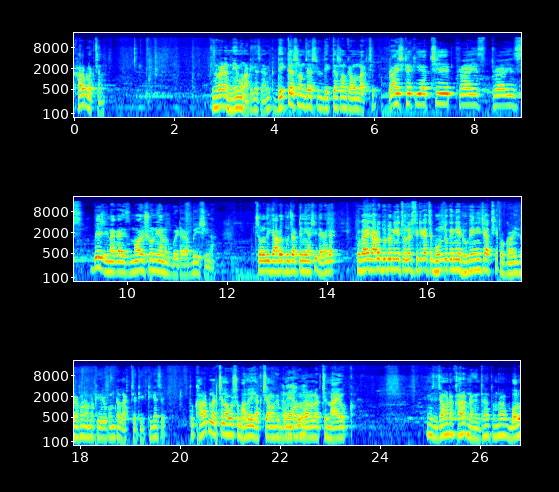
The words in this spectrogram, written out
খারাপ লাগছে না। কিন্তু ভাই এটা নেব না ঠিক আছে? আমি একটু দেখতে আসলাম জাস্ট একটু দেখতে আসলাম কেমন লাগছে। প্রাইসটা কি আছে? প্রাইস প্রাইস বেশি না গাইজ নয়শো নিরানব্বই টাকা বেশি না। চলো দেখি আরও দু চারটে নিয়ে আসি দেখা যাক। তো গাইজ আরও দুটো নিয়ে চলে এসেছি ঠিক আছে? বন্ধুকে নিয়ে ঢুকে নিয়েছি আজকে। তো গাইজ এখন আমাকে এরকমটা লাগছে ঠিক ঠিক আছে? তো খারাপ লাগছে না অবশ্য ভালোই লাগছে আমাকে বন্ধুকে ভালো লাগছে নায়ক। ঠিক আছে জামাটা খারাপ না কিন্তু হ্যাঁ তোমরা বলো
